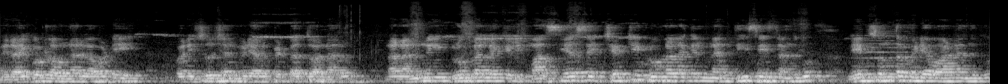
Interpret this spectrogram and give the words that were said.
మీరు హైకోర్టులో ఉన్నారు కాబట్టి కొన్ని సోషల్ మీడియాలో పెట్టద్దు అన్నారు. నన్ను అన్ని గ్రూప్లలోకి వెళ్ళి మా సిఎస్ఐ చర్చి గ్రూప్లలోకి వెళ్ళి నన్ను తీసేసినందుకు నేను సొంత మీడియా వాడినందుకు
